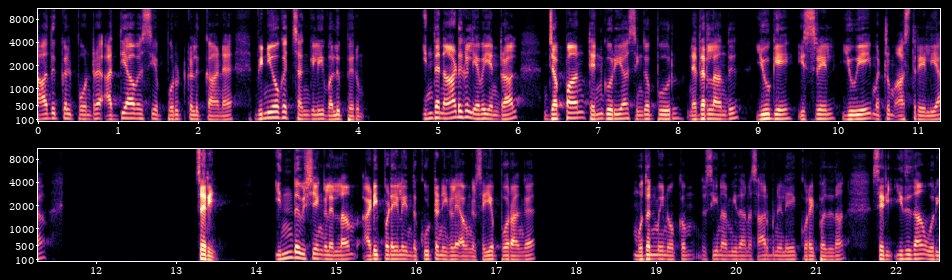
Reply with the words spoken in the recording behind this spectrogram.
தாதுக்கள் போன்ற அத்தியாவசிய பொருட்களுக்கான விநியோகச் சங்கிலி வலுப்பெறும். இந்த நாடுகள் எவை என்றால் ஜப்பான், தென்கொரியா, Singapore, Netherlands, UK, Israel, UAE மற்றும் ஆஸ்திரேலியா. சரி. இந்த விஷயங்கள் எல்லாம் அடிப்படையில் இந்த கூட்டணிகளை அவங்க செய்யப் போகிறாங்க முதன்மை நோக்கம் இந்த சீனா மீதான சார்பு நிலையை குறைப்பது தான். சரி இதுதான் ஒரு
